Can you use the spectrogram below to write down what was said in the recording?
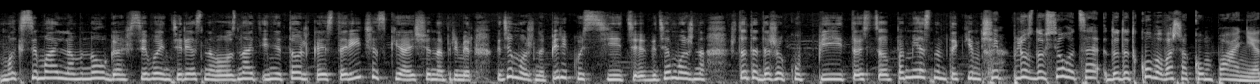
максимально много всего интересного узнать, и не только исторически, а еще, например, где можно перекусить, где можно что-то даже купить, то есть э, по местным таким... Ще й плюс до всього це додаткова ваша компанія.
